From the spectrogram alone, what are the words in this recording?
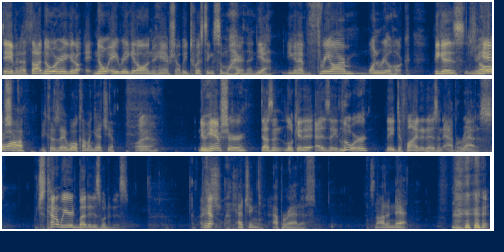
David, I thought no A rig at all, no A rig at all in New Hampshire. I'll be twisting some wire then. Yeah, you can have the three arm, one reel hook because New Hampshire. law, because they will come and get you. Oh yeah, New Hampshire doesn't look at it as a lure; they define it as an apparatus, which is kind of weird, but it is what it is. Fish catching apparatus. It's not a net.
